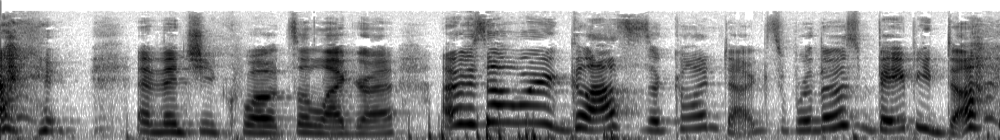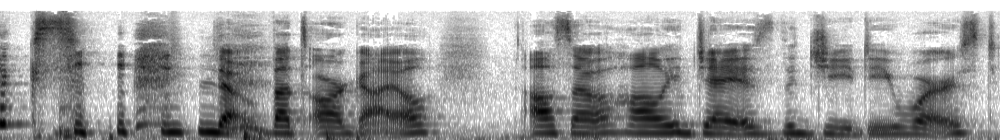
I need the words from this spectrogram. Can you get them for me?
And then she quotes Allegra I was not wearing glasses or contacts. Were those baby ducks? no, that's Argyle. Also, Holly J is the GD worst.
